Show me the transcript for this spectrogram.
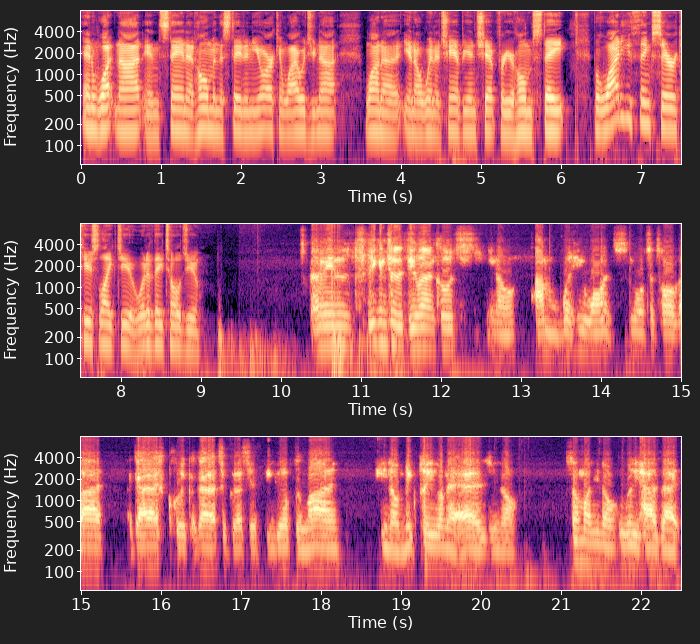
and whatnot and staying at home in the state of New York. And why would you not want to, you know, win a championship for your home state? But why do you think Syracuse liked you? What have they told you? I mean, speaking to the D line coach, you know, I'm what he wants. He wants a tall guy, a guy that's quick, a guy that's aggressive, He can get up the line, you know, make plays on the edge, you know. Someone, you know, who really has that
